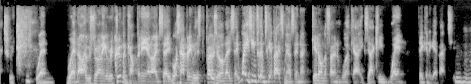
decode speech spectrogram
actually, when when I was running a recruitment company and I'd say, "What's happening with this proposal?" and they'd say, "Waiting for them to get back to me." I'd say, "No, get on the phone and work out exactly when they're going to get back to you." Mm-hmm.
